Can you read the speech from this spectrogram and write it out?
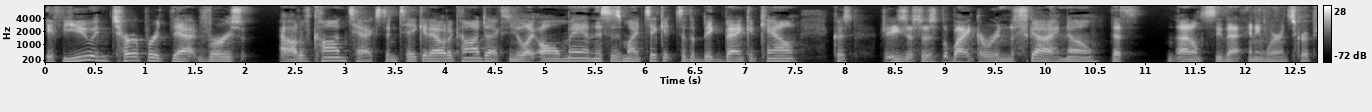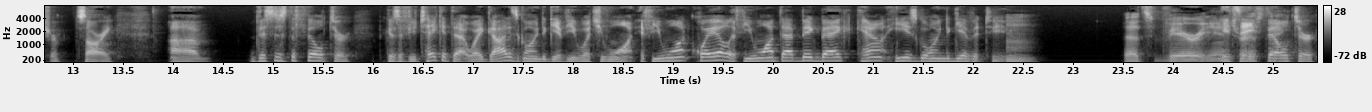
if you interpret that verse out of context and take it out of context and you're like, oh man, this is my ticket to the big bank account because Jesus is the banker in the sky. No, that's, I don't see that anywhere in scripture. Sorry. Um, this is the filter because if you take it that way, God is going to give you what you want. If you want quail, if you want that big bank account, He is going to give it to you. Hmm. That's very interesting. It's a filter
